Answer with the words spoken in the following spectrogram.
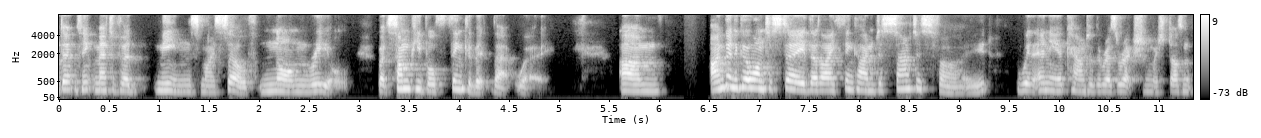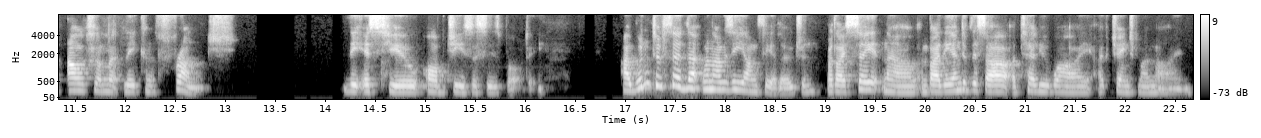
don't think metaphor means myself non-real, but some people think of it that way. Um, I'm going to go on to say that I think I'm dissatisfied with any account of the resurrection which doesn't ultimately confront the issue of Jesus's body. I wouldn't have said that when I was a young theologian, but I say it now, and by the end of this hour, I'll tell you why I've changed my mind.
